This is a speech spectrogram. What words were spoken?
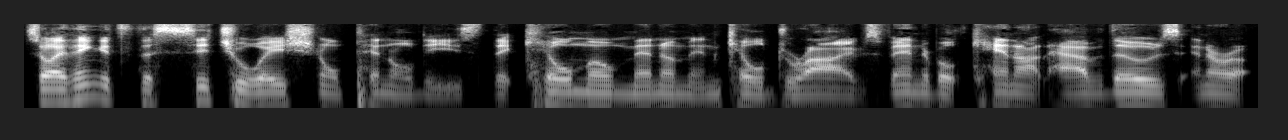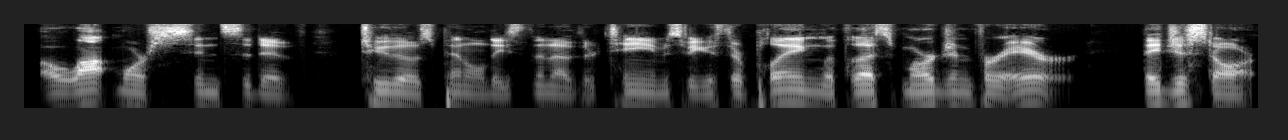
So I think it's the situational penalties that kill momentum and kill drives. Vanderbilt cannot have those and are a lot more sensitive to those penalties than other teams because they're playing with less margin for error. They just are.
